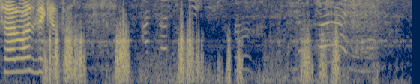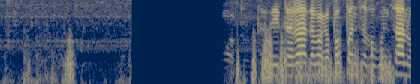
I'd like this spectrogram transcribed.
चार वाजले की आता. इथं राधा बघा पप्पांचं बघून चालू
